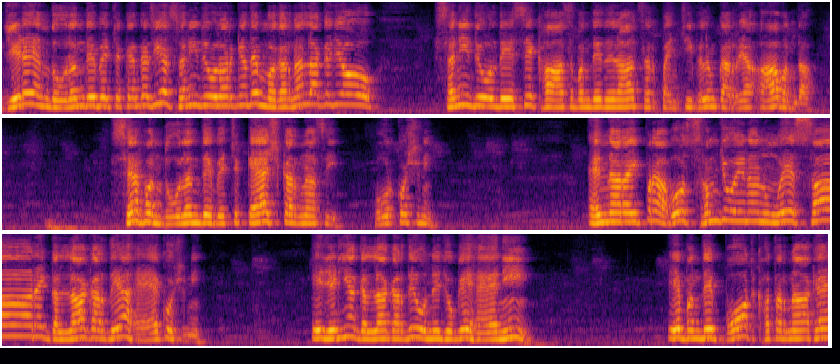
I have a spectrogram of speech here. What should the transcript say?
ਜਿਹੜੇ ਅੰਦੋਲਨ ਦੇ ਵਿੱਚ ਕਹਿੰਦੇ ਸੀ, ਇਹ ਸਨੀ ਦਿਓਲ ਵਰਗਿਆਂ ਦੇ ਮਗਰ ਨਾ ਲੱਗ ਜਿਓ। ਸਨੀ ਦਿਓਲ ਦੇ ਇਸੇ ਖਾਸ ਬੰਦੇ ਦੇ ਨਾਲ ਸਰਪੰਚੀ ਫਿਲਮ ਕਰ ਰਿਹਾ ਆ ਬੰਦਾ। ਸਿਰਫ ਅੰਦੋਲਨ ਦੇ ਵਿੱਚ ਕੈਸ਼ ਕਰਨਾ ਸੀ, ਹੋਰ ਕੁਝ ਨਹੀਂ। ਐਨ ਆਰ ਆਈ ਭਰਾਵੋ, ਸਮਝੋ ਇਹਨਾਂ ਨੂੰ, ਇਹ ਸਾਰੇ ਗੱਲਾਂ ਕਰਦੇ ਆ, ਹੈ ਕੁਝ ਨਹੀਂ। ਇਹ ਜਿਹੜੀਆਂ ਗੱਲਾਂ ਕਰਦੇ, ਉਹਨੇ ਜੋਗੇ ਹੈ ਨਹੀਂ। ਇਹ ਬੰਦੇ ਬਹੁਤ ਖਤਰਨਾਕ ਹੈ,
